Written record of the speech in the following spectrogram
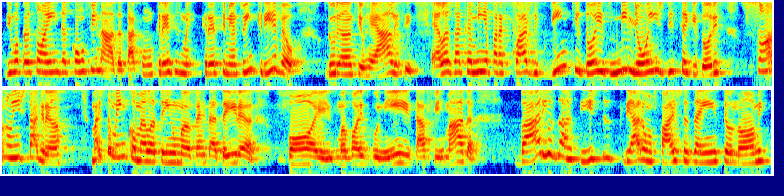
de uma pessoa ainda confinada, tá? Com um crescimento incrível durante o reality, ela já caminha para quase 22 milhões de seguidores só no Instagram. Mas também como ela tem uma verdadeira voz, uma voz bonita, afirmada, vários artistas criaram faixas aí em seu nome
